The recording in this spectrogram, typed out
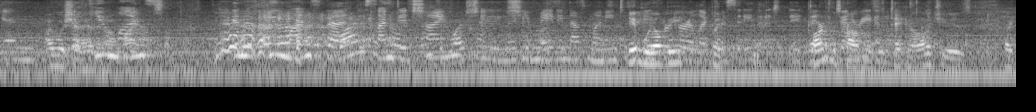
in I wish I the had few it on my house months in the few months that the sun did shine, she she made enough money to It pay will for be, her electricity that it Part of didn't the problem generate with the technology is, like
